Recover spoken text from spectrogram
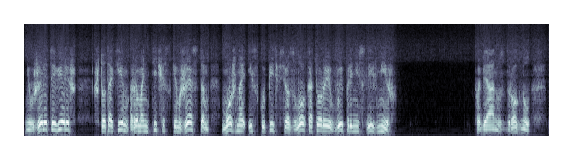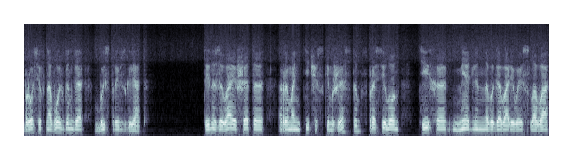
Неужели ты веришь, что таким романтическим жестом можно искупить все зло, которое вы принесли в мир?» Фабиан вздрогнул, бросив на Вольфганга быстрый взгляд. «Ты называешь это романтическим жестом?» — спросил он, тихо, медленно выговаривая слова,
